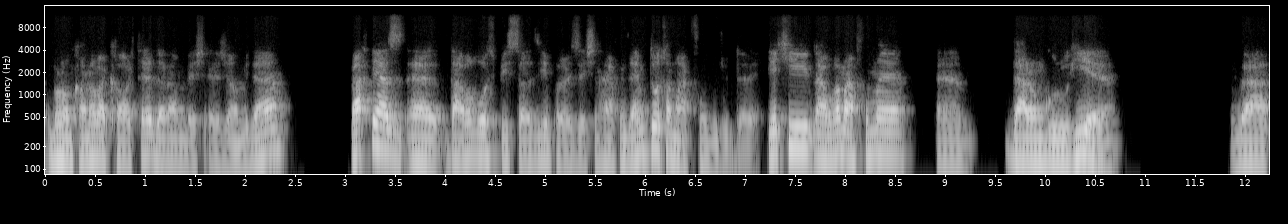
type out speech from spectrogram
برونکانا و کارتر دارم بهش ارجاع میدم. وقتی از در واقع قطبی سازی polarization حرف می‌زنیم دو تا مفهوم وجود داره. یکی در واقع مفهوم درون گروهیه و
